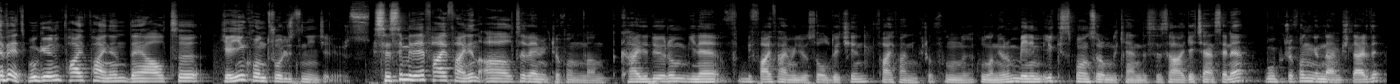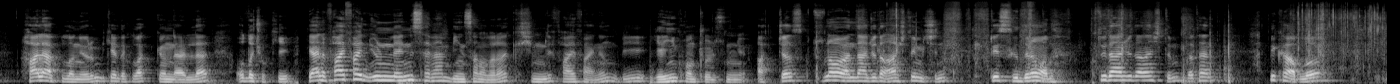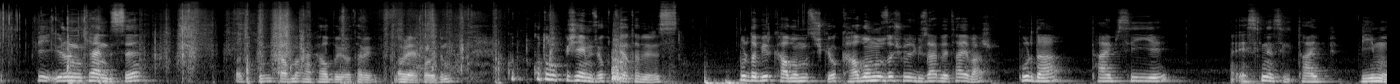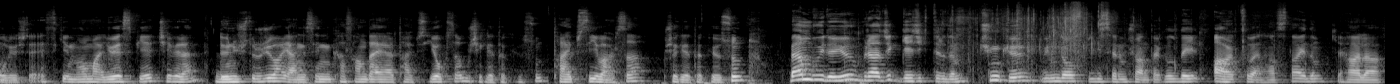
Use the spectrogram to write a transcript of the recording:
Evet bugün Fi-Fi'nin D6 yayın kontrolcüsünü inceliyoruz. Sesimi de Fi-Fi'nin A6V mikrofonundan kaydediyorum. Yine bir Fi-Fi videosu olduğu için Fi-Fi mikrofonunu kullanıyorum. Benim ilk sponsorumdu kendisi sağ geçen sene. Bu mikrofonu göndermişlerdi. Hala kullanıyorum. Bir kere de kulak gönderdiler. O da çok iyi. Yani Fi-Fi'nin ürünlerini seven bir insan olarak şimdi Fi-Fi'nin bir yayın kontrolcüsünü açacağız. Kutusunu ama ben daha önceden açtığım için kutuya sığdıramadım. Kutuyu daha önceden açtım. Zaten bir kablo, bir ürünün kendisi, Bakayım kablo, ha, kabloyu tabii oraya koydum. Kut- Kutuluk bir şeyimiz yok, kutuya atabiliriz. Burada bir kablomuz çıkıyor. Kablomuzda şöyle güzel bir detay var. Burada Type-C'yi eski nesil Type B mi oluyor işte eski normal USB'ye çeviren dönüştürücü var. Yani senin kasanda eğer Type-C yoksa bu şekilde takıyorsun. Type-C varsa bu şekilde takıyorsun. Ben bu videoyu birazcık geciktirdim. Çünkü Windows bilgisayarım şu an takılı değil. Artı ben hastaydım ki hala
